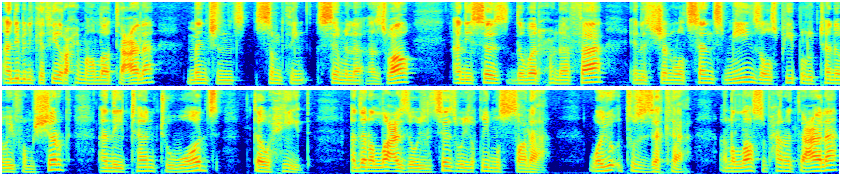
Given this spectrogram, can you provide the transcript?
And Ibn Kathir rahimahullah ta'ala mentions something similar as well. And he says the word hunafa in its general sense means those people who turn away from shirk and they turn towards tawheed. And then Allah Azza wa says, وَيُقِيمُ الصَّلَاةِ وَيُؤْتُ الزَّكَاةِ And Allah subhanahu wa ta'ala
